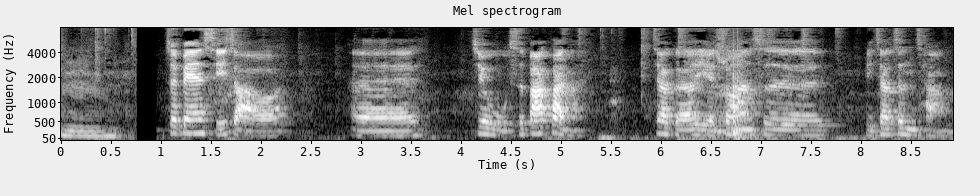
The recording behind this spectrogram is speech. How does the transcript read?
嗯，这边洗澡，呃，就五十八块嘛。价格也算是比较正常，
